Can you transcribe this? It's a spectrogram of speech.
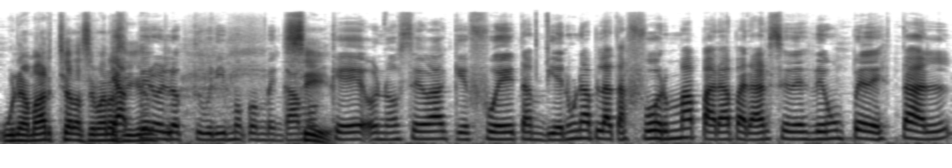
una marcha la semana Ya, siguiente. pero el octubrismo, convengamos Sí. que o no se va, que fue también una plataforma para pararse desde un pedestal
